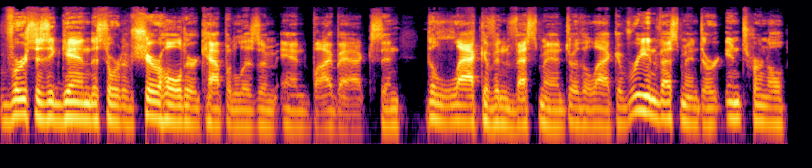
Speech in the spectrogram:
versus again the sort of shareholder capitalism and buybacks and the lack of investment or the lack of reinvestment or internal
